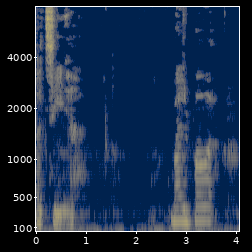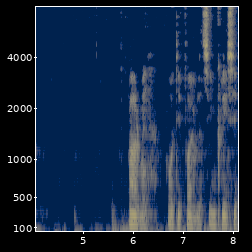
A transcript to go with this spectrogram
Let's see. Manpower. Army. 45. Let's increase it.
